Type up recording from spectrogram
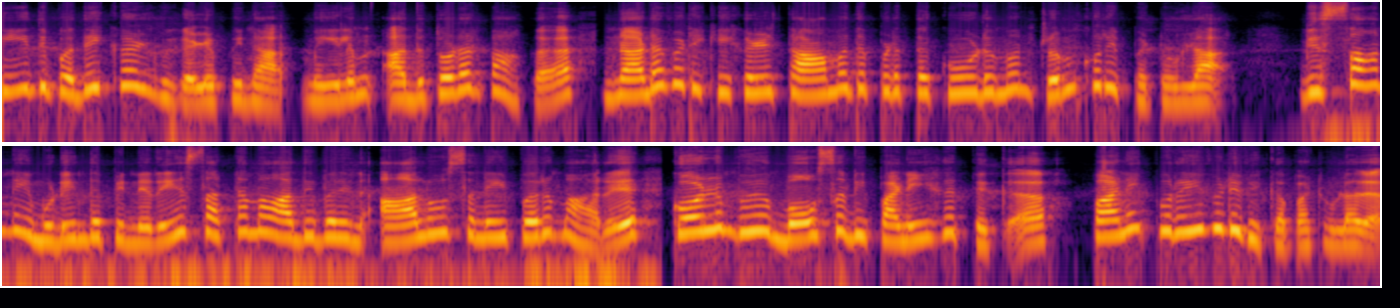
நீதிபதி கேள்வி எழுப்பினார். மேலும் அது தொடர்பாக நடவடிக்கைகள் தாமதப்படுத்தக்கூடும் என்றும் குறிப்பிட்டுள்ளார். விசாரணை முடிந்த பின்னரே சட்டமா அதிபரின் ஆலோசனை பெறுமாறு கொழும்பு மோசடி பணியகத்துக்கு பணிப்புரை விடுவிக்கப்பட்டுள்ளது.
